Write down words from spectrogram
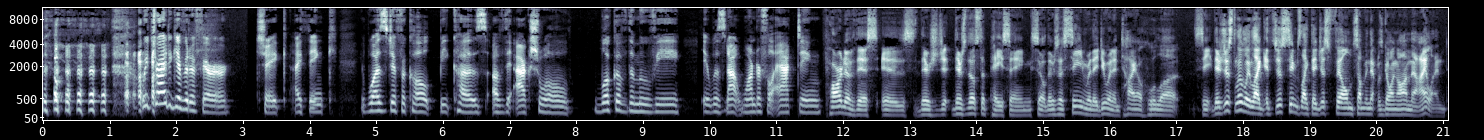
We try. we tried to give it a fair shake. I think it was difficult because of the actual look of the movie. It was not wonderful acting. Part of this is there's ju- there's just the pacing. So there's a scene where they do an entire hula scene. There's just literally like it just seems like they just filmed something that was going on on the island.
